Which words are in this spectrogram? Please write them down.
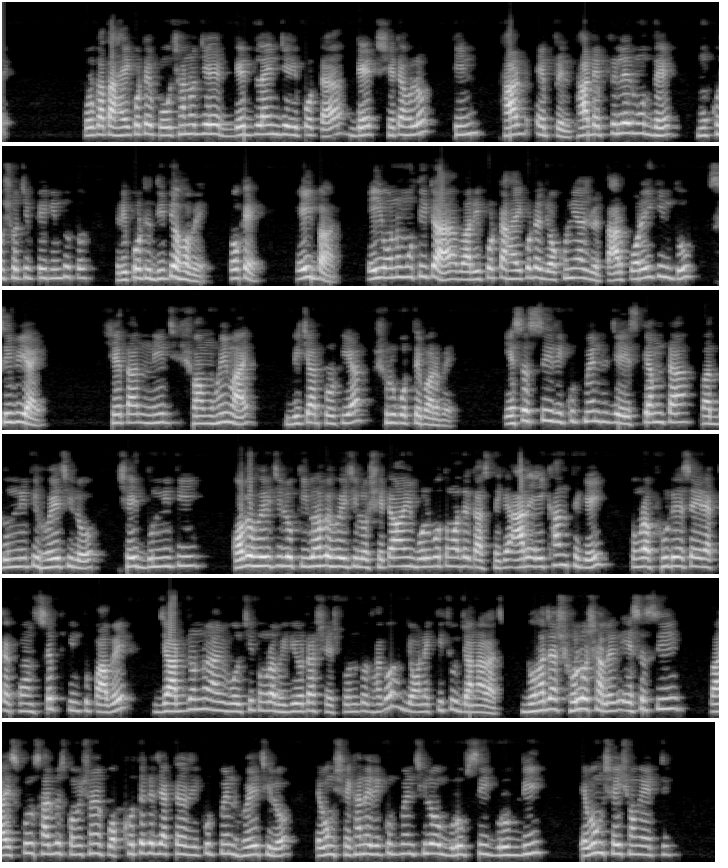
কলকাতা হাইকোর্টে পৌঁছানোর যে ডেডলাইন যে রিপোর্টটা ডেট সেটা হলো তিন থার্ড এপ্রিল থার্ড এপ্রিলের মধ্যে মুখ্য সচিবকে কিন্তু রিপোর্ট দিতে হবে। ওকে এইবার এই অনুমতিটা বা রিপোর্টটা হাইকোর্টে যখনই আসবে, তারপরেই কিন্তু সিবিআই সে তার নিজ স্বমহিমায় বিচার প্রক্রিয়া শুরু করতে পারবে। এসএসসি রিক্রুটমেন্ট যে স্ক্যামটা বা দুর্নীতি হয়েছিল, সেই দুর্নীতি কবে হয়েছিল, কীভাবে হয়েছিল সেটা আমি বলব তোমাদের কাছ থেকে। আর এইখান থেকেই তোমরা ফুড এসে এর একটা কনসেপ্ট কিন্তু পাবে, যার জন্য আমি বলছি তোমরা ভিডিওটা শেষ পর্যন্ত থাকো, যে অনেক কিছু জানার আছে। দু হাজার ষোলো সালের এসএসসি বা স্কুল সার্ভিস কমিশনের পক্ষ থেকে যে একটা রিক্রুটমেন্ট হয়েছিল এবং সেখানে রিক্রুটমেন্ট ছিল গ্রুপ সি গ্রুপ ডি এবং সেই সঙ্গে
